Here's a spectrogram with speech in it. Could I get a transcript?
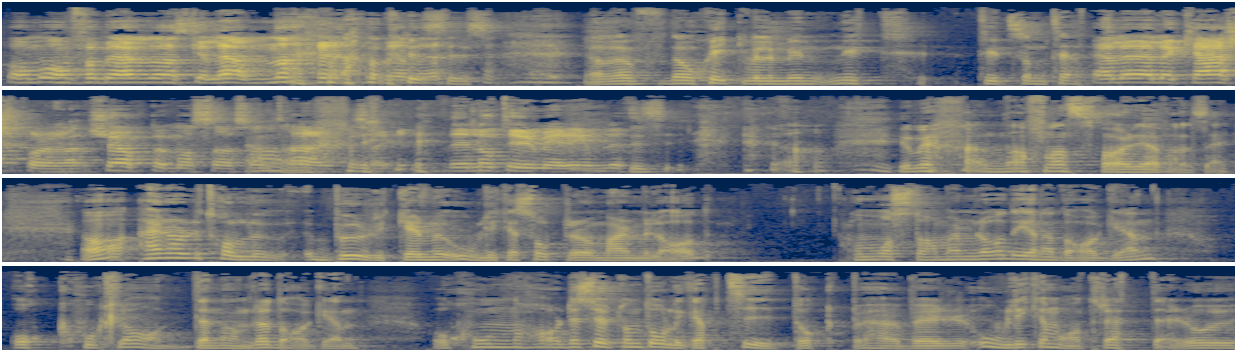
Om, om föräldrarna ska lämna ja precis. Ja, men de skickar väl med nytt titt som tätt. Eller, eller cash bara. Köp en massa sånt Ja. här. säkert. Det låter ju mer rimligt. Precis. Ja, jo, men man, man, man svarade i alla fall så här. Ja, här har du 12 burkar med olika sorter av marmelad. Hon måste ha marmelad ena dagen och choklad den andra dagen. Och hon har dessutom dålig aptit och behöver olika maträtter. Och,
